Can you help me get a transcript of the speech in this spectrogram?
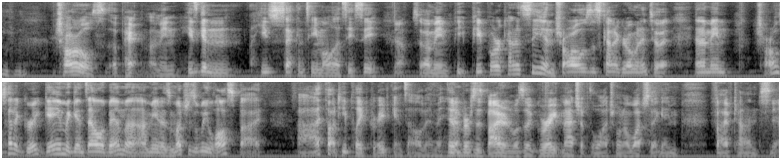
Charles, apparently, I mean, he's getting he's second team All SEC. Yeah. So I mean, pe- people are kind of seeing Charles is kind of growing into it, and I mean, Charles had a great game against Alabama. I mean, as much as we lost by, I thought he played great against Alabama. Him Yeah. versus Byron was a great matchup to watch when I watched that game five times. Yeah.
